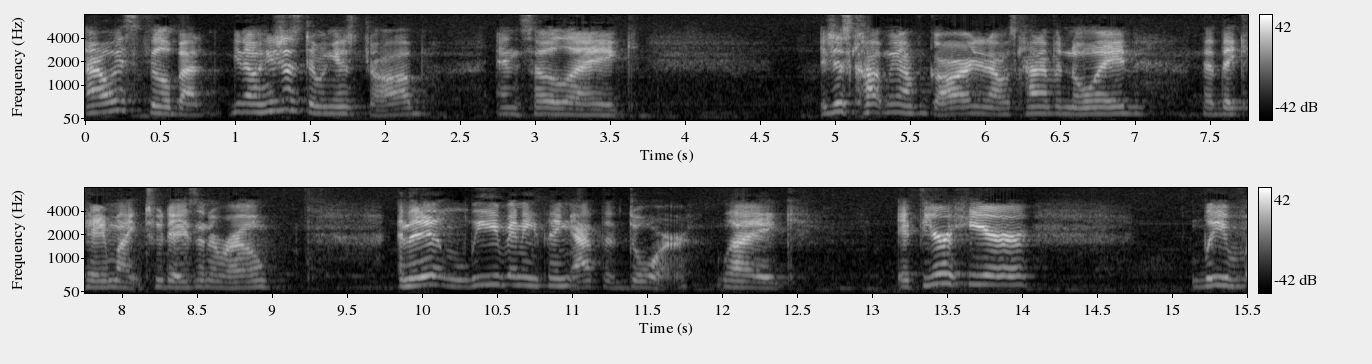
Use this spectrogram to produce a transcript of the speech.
I always feel bad. You know, he's just doing his job. And so like, it just caught me off guard and I was kind of annoyed that they came like two days in a row and they didn't leave anything at the door. Like if you're here, leave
